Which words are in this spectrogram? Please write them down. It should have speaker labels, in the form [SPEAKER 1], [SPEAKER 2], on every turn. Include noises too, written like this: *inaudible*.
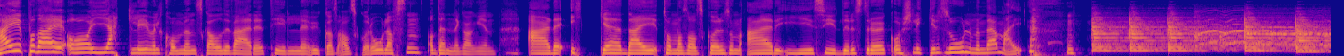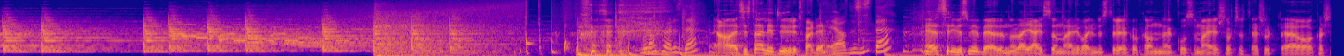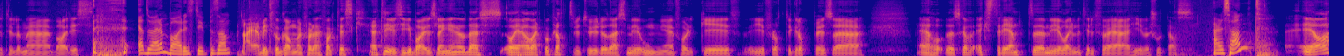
[SPEAKER 1] Hei på deg, og hjertelig velkommen skal du være til ukas Alsgaard Olafsen. Og denne gangen er det ikke deg, Thomas Alsgaard, som er i sydligere strøk og slikker sol, men det er meg. *laughs* *laughs* Hvordan føles det?
[SPEAKER 2] Ja, jeg syns det er litt urettferdig.
[SPEAKER 1] Ja, du synes det?
[SPEAKER 2] Jeg trives mye bedre når det er jeg som er i varme strøk og kan kose meg i shorts og T-skjorte og kanskje til og med baris. *laughs*
[SPEAKER 1] Ja, du er en baris-type, sant?
[SPEAKER 2] Nei, jeg er blitt for gammel for det, faktisk. Jeg trives ikke i baris lenger. Og, er, og, jeg har vært på klatreturer, og det er så mye unge folk i, i flotte kropper, så jeg, jeg, det skal ekstremt mye varme til før jeg hiver skjorta. Altså.
[SPEAKER 1] Er det sant?
[SPEAKER 2] Ja.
